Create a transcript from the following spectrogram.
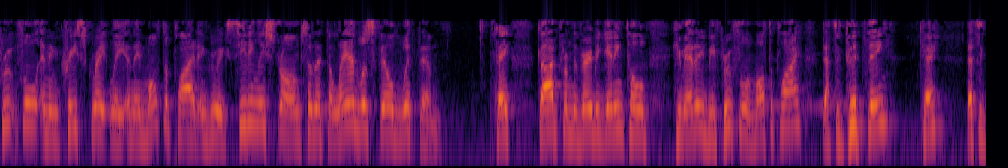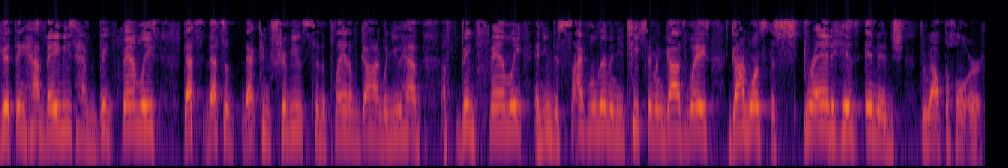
fruitful and increased greatly, and they multiplied and grew exceedingly strong, so that the land was filled with them. Okay? God, from the very beginning, told humanity be fruitful and multiply. That's a good thing. Okay? That's a good thing. Have babies, have big families. That's, that's a, that contributes to the plan of God. When you have a big family and you disciple them and you teach them in God's ways, God wants to spread His image throughout the whole earth.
